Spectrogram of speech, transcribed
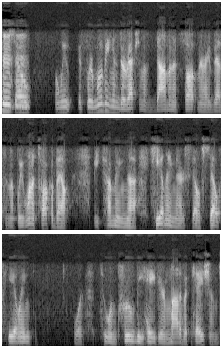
Mm-hmm. So when we, if we're moving in direction of dominant thought, Mary Beth, and if we want to talk about becoming, uh, healing ourselves, self-healing, or to improve behavior modifications,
